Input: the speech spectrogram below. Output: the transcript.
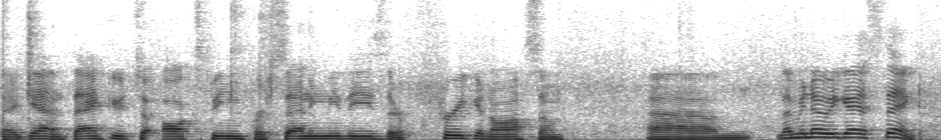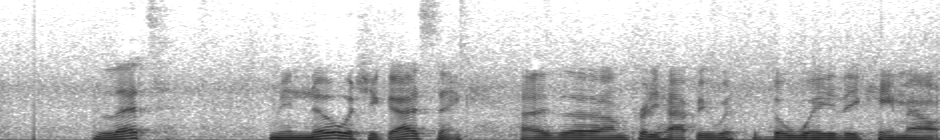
Again, thank you to Auxbeam for sending me these. They're freaking awesome. Um, let me know what you guys think. Let me know what you guys think. I, uh, I'm pretty happy with the way they came out.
